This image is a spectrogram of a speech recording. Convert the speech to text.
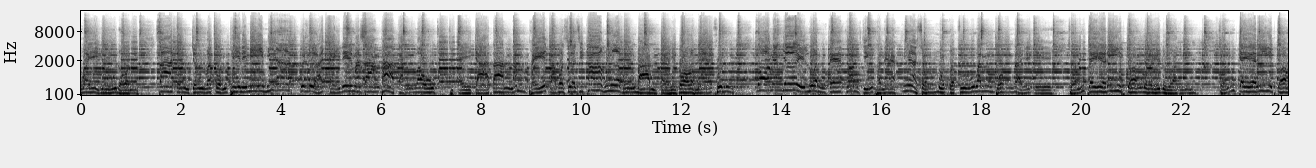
ไว้อยู่โดนตาจนจนว่าตนพี่นี่มีเมียไว้เหลือใจได้มาสร้างผ้ากันเว้าสิไปจ่าตานน้ำไผกับบ่เสือสิผ้าเมื่อเบิ่งบานไปบ่แม่คุณบ่แม่งเย้ยล้วนแต่ความจริงแผนกเนี่ยสมมุติดอกคือวันพมได้สนใจรีบจองโดยด่วน รีบจอง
